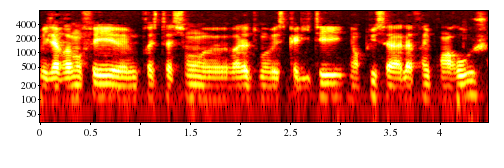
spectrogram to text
mais il a vraiment fait une prestation euh, voilà, de mauvaise qualité. Et en plus, à la fin, il prend un rouge.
